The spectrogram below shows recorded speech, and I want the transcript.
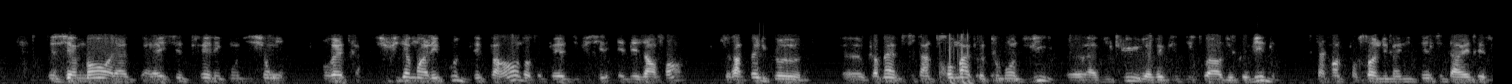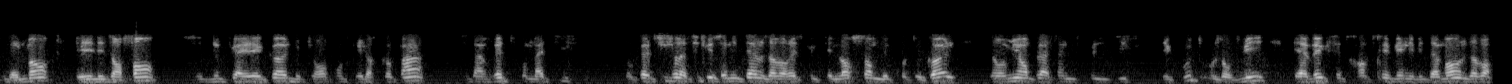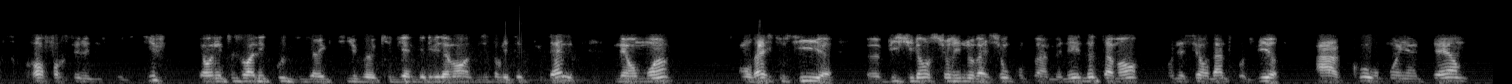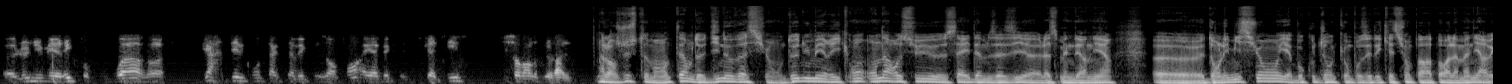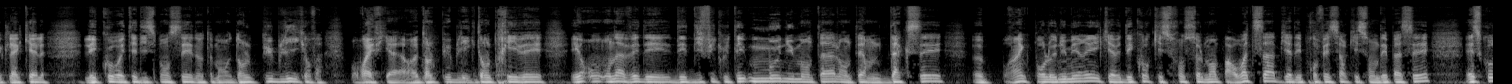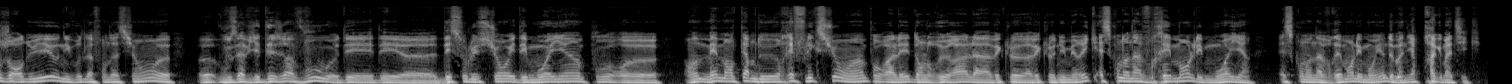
Deuxièmement, elle a, essayé de créer les conditions pour être suffisamment à l'écoute des parents dans cette période difficile et des enfants. Je rappelle que euh, quand même, c'est un trauma que tout le monde vit, euh, a vécu avec cette histoire du Covid. 50% de l'humanité s'est arrêtée soudainement et les enfants, de plus aller à l'école, de ne plus rencontrer leurs copains, c'est un vrai traumatisme. Donc là-dessus, sur la sécurité sanitaire, nous avons respecté l'ensemble des protocoles. Nous avons mis en place un dispositif d'écoute aujourd'hui. Et avec cette rentrée, bien évidemment, nous avons renforcé le dispositif. Et on est toujours à l'écoute des directives qui viennent, bien évidemment, des autorités de tutelle. Néanmoins, on reste aussi euh, euh, vigilant sur l'innovation qu'on peut amener, notamment en essayant d'introduire à court, moyen terme euh, le numérique pour pouvoir garder le contact avec les enfants et avec les éducatrices qui sont dans le rural. Alors justement, en termes d'innovation, de numérique, on, on a reçu euh, Saïd Amzazi euh, la semaine dernière euh, dans l'émission. Il y a beaucoup de gens qui ont posé des questions par rapport à la manière avec laquelle les cours étaient dispensés, notamment dans le public. Enfin, bon bref, il y a euh, dans le public, dans le privé, et on, on avait des, des difficultés monumentales en termes d'accès, euh, rien que pour le numérique. Il y avait des cours qui se font seulement par WhatsApp. Il y a des professeurs qui sont dépassés. Est-ce qu'aujourd'hui, au niveau de la fondation, euh, vous aviez déjà vous des des, des solutions et des moyens pour euh, même en termes de réflexion hein, pour aller dans le rural avec le numérique Est-ce qu'on en a vraiment les moyens? Est-ce qu'on en a vraiment les moyens de manière pragmatique?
